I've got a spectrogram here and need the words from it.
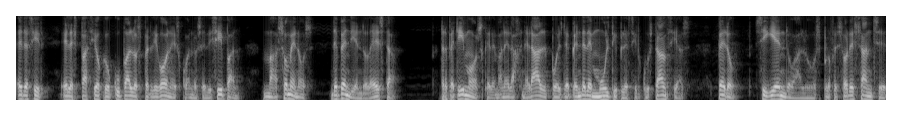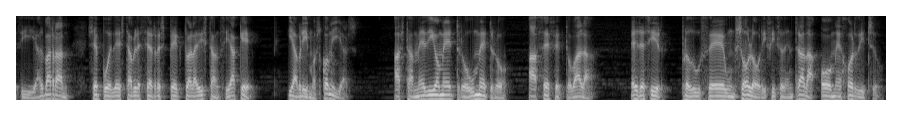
es decir, el espacio que ocupan los perdigones cuando se disipan, más o menos, dependiendo de esta. Repetimos que de manera general, pues depende de múltiples circunstancias, pero, siguiendo a los profesores Sánchez y Albarrán, se puede establecer respecto a la distancia que, y abrimos comillas, hasta medio metro, un metro, hace efecto bala. Es decir, produce un solo orificio de entrada, o mejor dicho,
